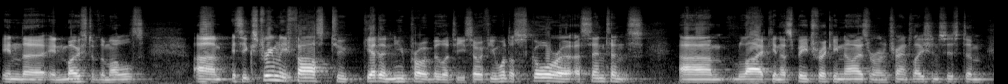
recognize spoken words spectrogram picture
in, the, in most of the models. Um, it's extremely fast to get a new probability. So if you want to score a, a sentence, um, like in a speech recognizer or a translation system,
